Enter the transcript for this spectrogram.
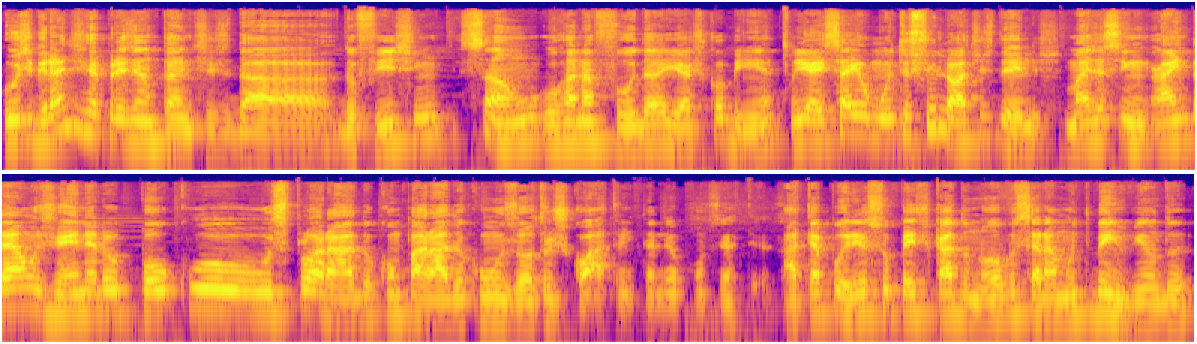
os grandes representantes da, do fishing são o Hanafuda e a Escobinha. E aí saiu muitos filhotes deles. Mas assim, ainda é um gênero pouco explorado comparado com os outros quatro, entendeu? Com certeza. Até por isso o pescado novo será muito bem-vindo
